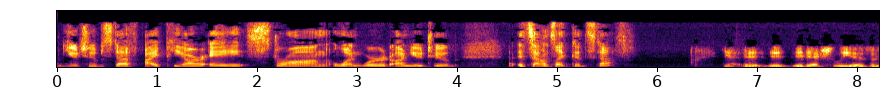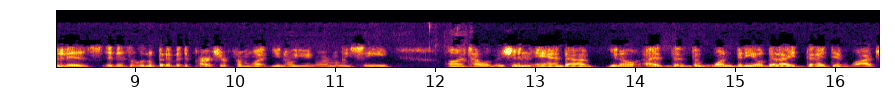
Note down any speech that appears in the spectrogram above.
YouTube stuff. IPRA Strong, one word on YouTube. It sounds like good stuff. Yeah, it, it it actually is, and it is it is a little bit of a departure from what you know you normally see on television. And uh, you know, I, the the one video that I that I did watch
